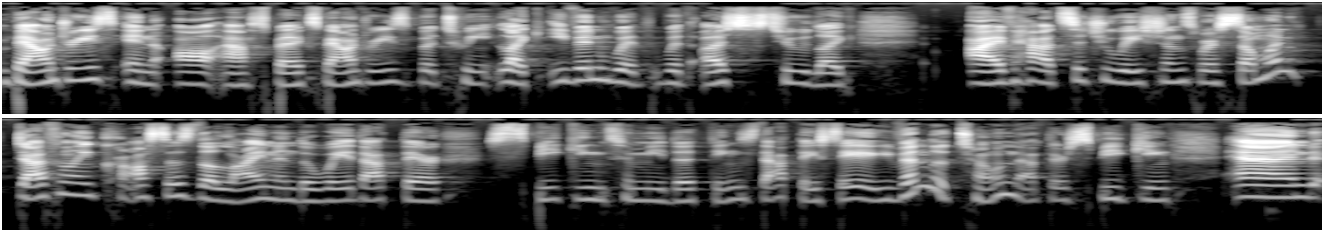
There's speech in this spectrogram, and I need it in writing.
boundaries in all aspects. Boundaries between, like, even with with us too. Like, I've had situations where someone definitely crosses the line in the way that they're speaking to me, the things that they say, even the tone that they're speaking, and.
